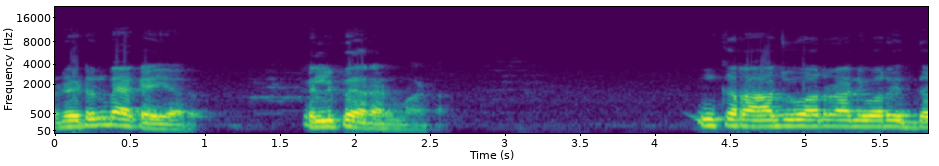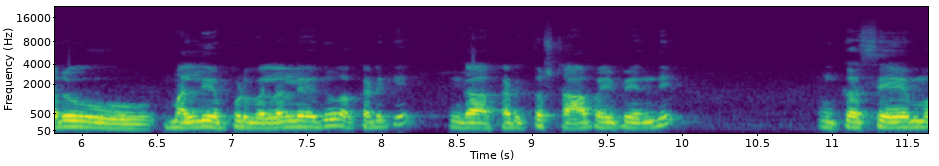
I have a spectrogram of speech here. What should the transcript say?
రిటర్న్ బ్యాక్ అయ్యారు. వెళ్ళిపోయారనమాట ఇంకా రాజువారు రానివారు ఇద్దరు మళ్ళీ ఎప్పుడు వెళ్ళలేదు అక్కడికి. ఇంకా అక్కడితో స్టాప్ అయిపోయింది. ఇంకా సేమ్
